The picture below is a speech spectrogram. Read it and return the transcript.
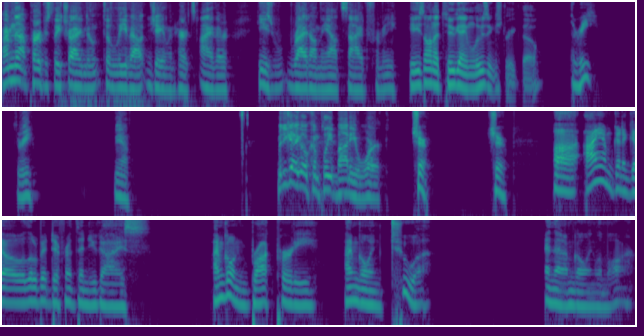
I'm not purposely trying to to leave out Jalen Hurts either. He's right on the outside for me. He's on a two game losing streak, though. three. Three. Yeah. But you got to go complete body of work. Sure. Sure. Uh, I am going to go a little bit different than you guys. I'm going Brock Purdy. I'm going Tua. And then I'm going Lamar.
